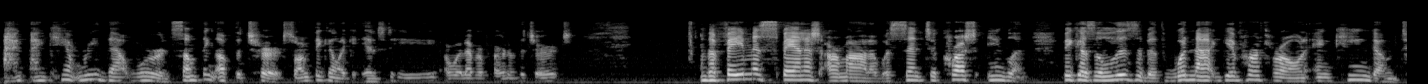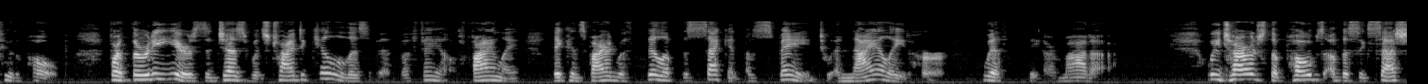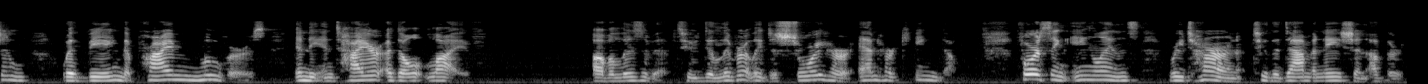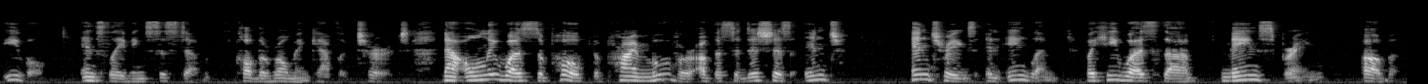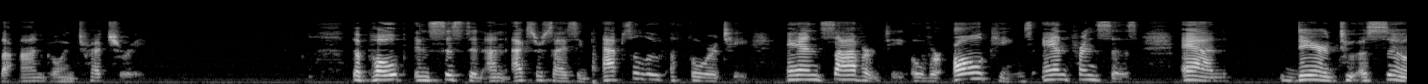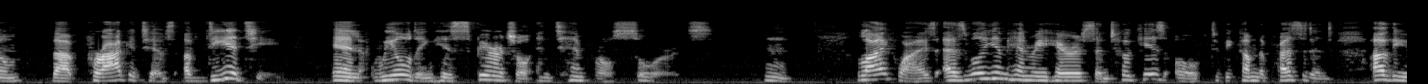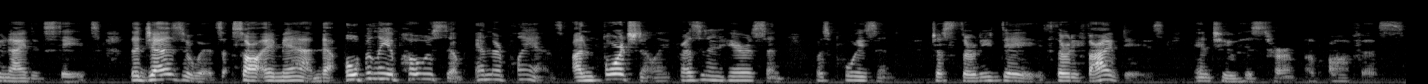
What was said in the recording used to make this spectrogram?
I, I can't read that word, something of the church. So I'm thinking like entity or whatever part of the church. The famous Spanish Armada was sent to crush England because Elizabeth would not give her throne and kingdom to the Pope. For 30 years, the Jesuits tried to kill Elizabeth, but failed. Finally, they conspired with Philip II of Spain to annihilate her with the Armada. We charge the popes of the succession with being the prime movers in the entire adult life of Elizabeth to deliberately destroy her and her kingdom. forcing England's return to the domination of their evil enslaving system called the Roman Catholic Church. Not only was the Pope the prime mover of the seditious int intrigues in England, but he was the mainspring of the ongoing treachery. The Pope insisted on exercising absolute authority and sovereignty over all kings and princes and dared to assume the prerogatives of deity in wielding his spiritual and temporal swords. Hmm. Likewise, as William Henry Harrison took his oath to become the President of the United States, the Jesuits saw a man that openly opposed them and their plans. Unfortunately, President Harrison was poisoned just 30 days, 35 days into his term of office.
